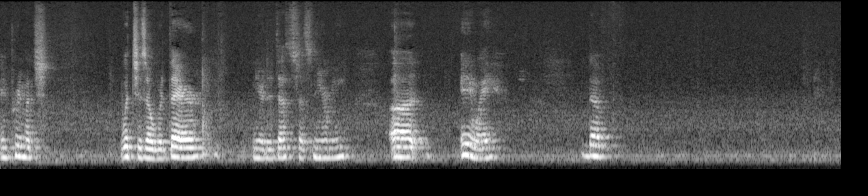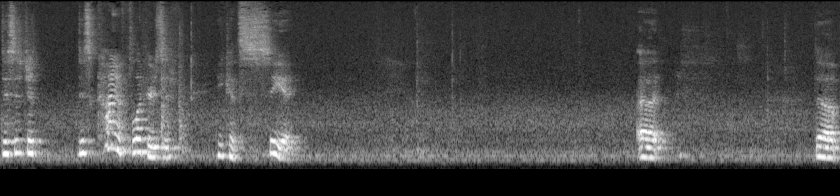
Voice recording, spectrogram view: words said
and pretty much which is over there near the desk that's near me. Uh, anyway, the this is just this kind of flickers if you can see it. Uh, the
